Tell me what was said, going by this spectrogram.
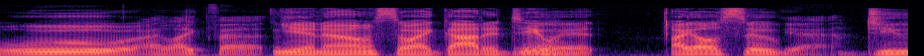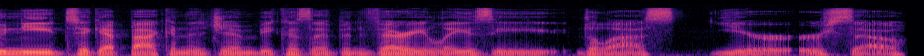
Ooh, I like that. You know, so I got to do Yeah. it. I also Yeah. do need to get back in the gym because I've been very lazy the last year or so.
